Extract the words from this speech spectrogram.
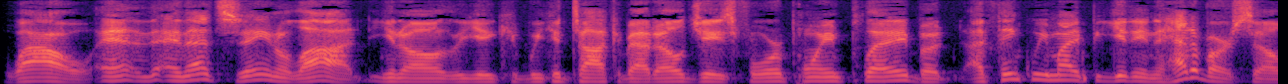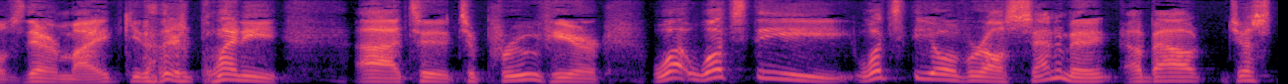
Wow, and and that's saying a lot. You know, you, we could talk about LJ's four point play, but I think we might be getting ahead of ourselves there, Mike. You know, there's plenty uh, to to prove here. What what's the what's the overall sentiment about just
